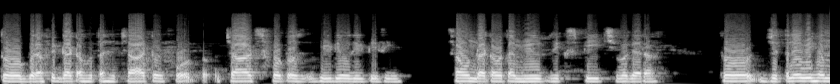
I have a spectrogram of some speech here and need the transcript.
तो ग्राफिक डाटा होता है chart photo charts photos videos ETC sound data होता है म्यूज़िक स्पीच वगैरह। तो जितने भी हम,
